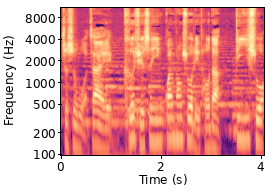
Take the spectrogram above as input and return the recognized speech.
这是我在《科学声音》官方说里头的第一说。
